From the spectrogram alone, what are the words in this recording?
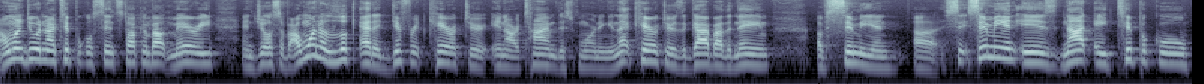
don't want to do it in our typical sense, talking about Mary and Joseph. I want to look at a different character in our time this morning, and that character is a guy by the name of Simeon. Uh, Simeon is not a typical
